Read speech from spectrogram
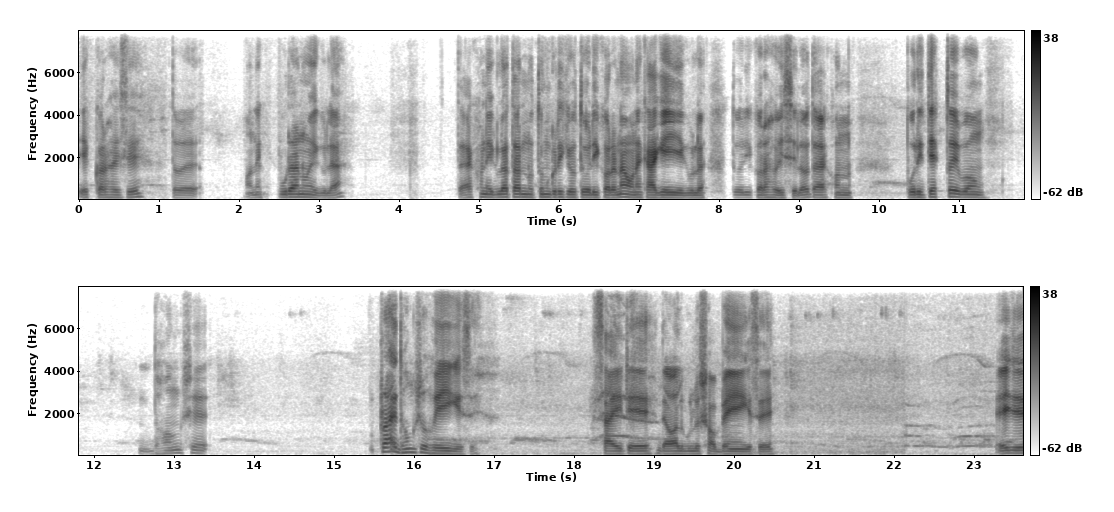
এক করা হয়েছে, তবে অনেক পুরানো এগুলা। তা এখন এগুলো তো আর নতুন করে কেউ তৈরি করে না, অনেক আগেই এগুলো তৈরি করা হয়েছিল। তা এখন পরিত্যক্ত এবং ধ্বংসে, প্রায় ধ্বংস হয়েই গেছে। সাইডে দেওয়ালগুলো সব ভেঙে গেছে। এই যে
